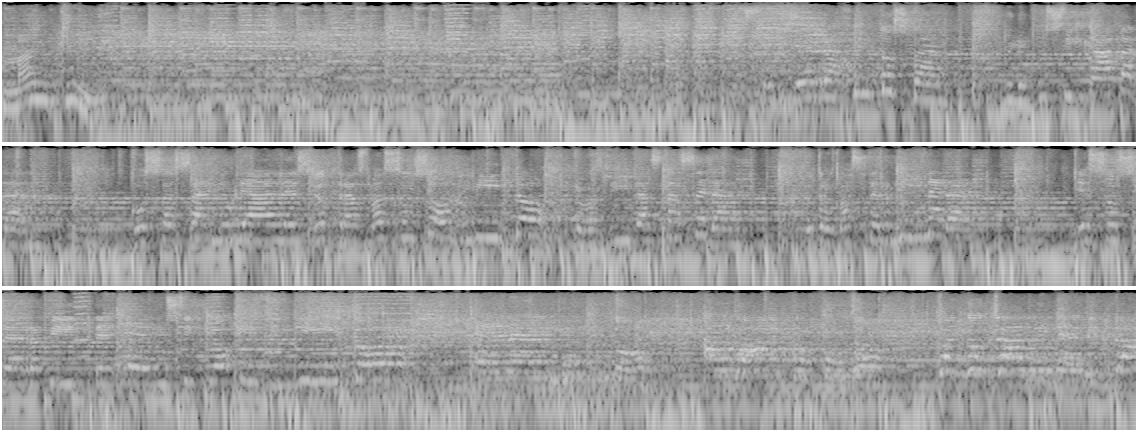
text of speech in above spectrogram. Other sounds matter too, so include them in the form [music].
Shaman King. En tierra juntos van, y una encrucijada. Cosas hay muy reales y otras más son solo un mito. Nuevas vidas nacerán, y otras más terminarán. Y eso se repite en un ciclo infinito. En el mundo, algo hay profundo. Cuando ya lo inevitable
